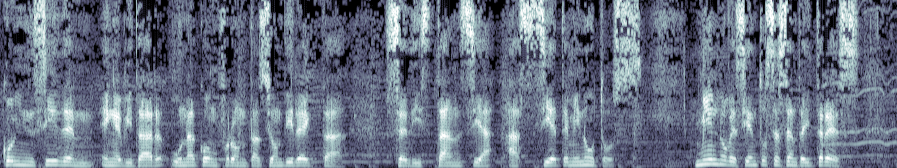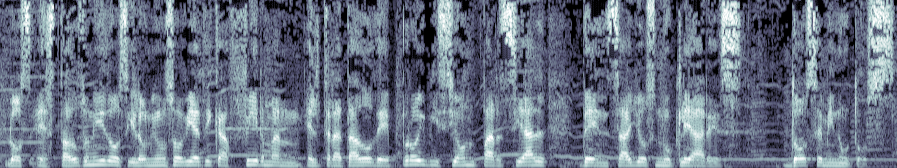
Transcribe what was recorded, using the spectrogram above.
coinciden en evitar una confrontación directa. Se distancia a siete minutos. 1963, los Estados Unidos y la Unión Soviética firman el Tratado de Prohibición Parcial de Ensayos Nucleares. 12 minutos.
